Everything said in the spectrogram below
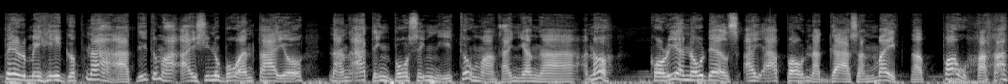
Pero may higop na at dito nga ay sinubuan tayo ng ating bossing nito mga kanyang uh, ano, Korean noodles ay apaw na gasang mait na paw, haha.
